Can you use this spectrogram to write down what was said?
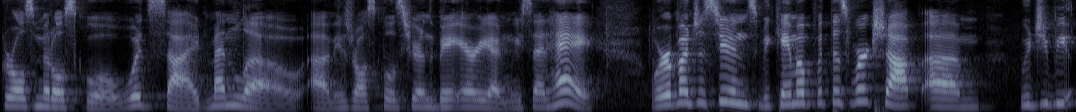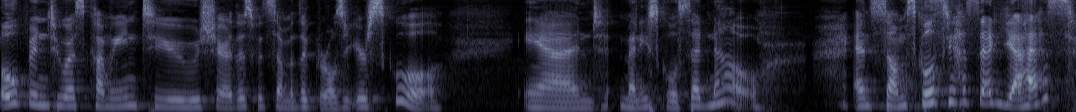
Girls Middle School, Woodside, Menlo. Uh, these are all schools here in the Bay Area. And we said, hey, we're a bunch of students. We came up with this workshop. Um, would you be open to us coming to share this with some of the girls at your school? And many schools said no. And some schools just said yes,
